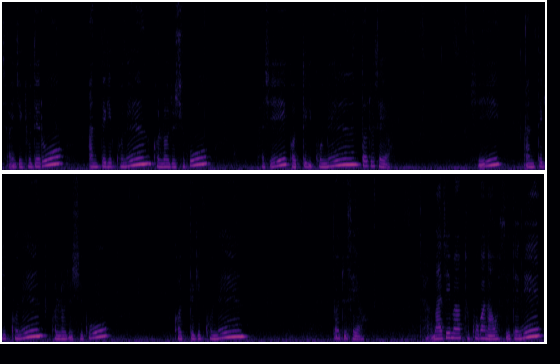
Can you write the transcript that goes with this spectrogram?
자, 이제 교대로 안뜨기 코는 걸러주시고 다시 겉뜨기 코는 떠주세요. 다시 안뜨기 코는 걸러주시고 겉뜨기 코는 떠주세요. 자, 마지막 두 코가 나왔을 때는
